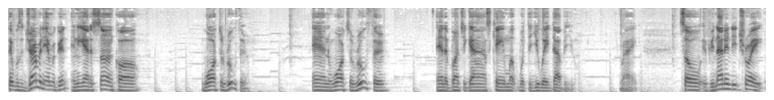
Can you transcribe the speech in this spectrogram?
there was a German immigrant, and he had a son called Walter Reuther. And Walter Reuther and a bunch of guys came up with the UAW, right? So if you're not in Detroit,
